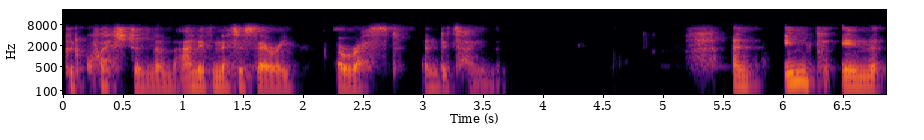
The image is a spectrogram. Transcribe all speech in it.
could question them, and if necessary, arrest and detain them. And in, in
